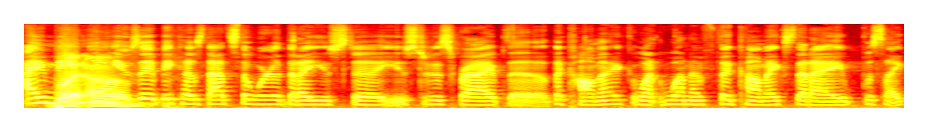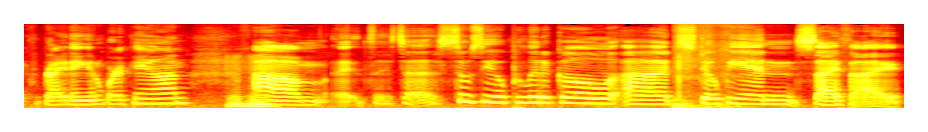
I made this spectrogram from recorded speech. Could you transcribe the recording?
I mainly But, um, use it because that's the word that I used to use to describe the the comic. One one of the comics that I was like writing and working on. Mm-hmm. Um, it's, it's a socio-political uh, dystopian sci-fi,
